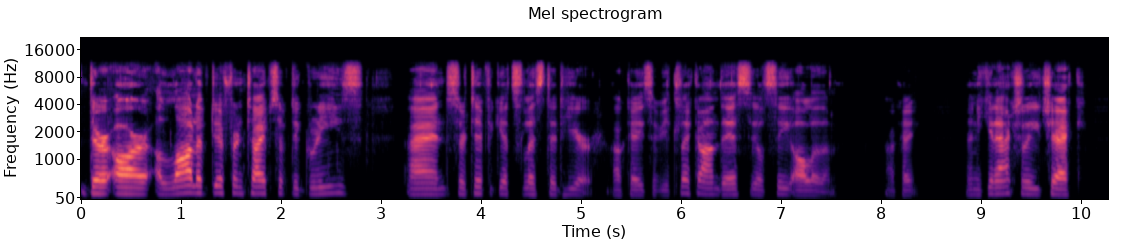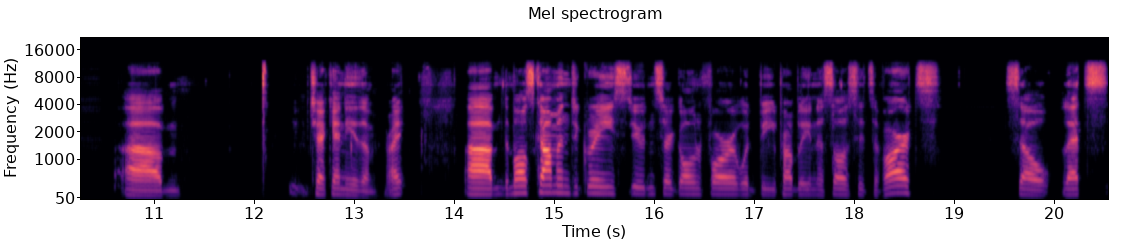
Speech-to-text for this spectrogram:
there are a lot of different types of degrees and certificates listed here okay? So if you click on this you'll see all of them okay? And you can actually check um, check any of them right? Um, the most common degree students are going for would be probably an Associates of Arts. So let's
